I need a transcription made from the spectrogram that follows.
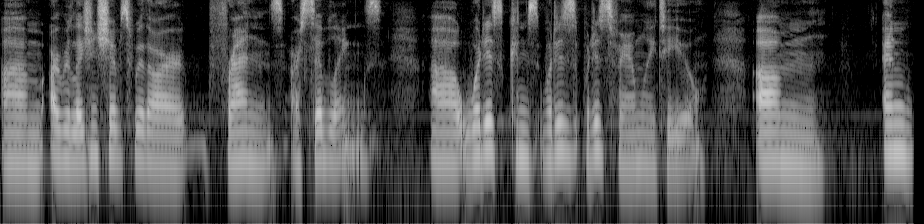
um, our relationships with our friends, our siblings. Uh, what is what is what is family to you? Um, and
